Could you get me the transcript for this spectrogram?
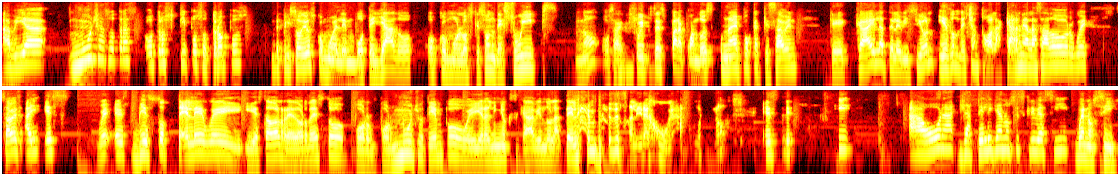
había muchas otras, otros tipos o tropos de episodios como el embotellado o como los que son de sweeps, ¿no? O sea, sweeps es para cuando es una época que saben que cae la televisión y es donde echan toda la carne al asador, güey. ¿Sabes? Hay, es, güey, he visto tele, güey, y he estado alrededor de esto por, por mucho tiempo, güey. Era el niño que se quedaba viendo la tele en vez de salir a jugar, güey, ¿no? Este, y ahora la tele ya no se escribe así. Bueno, sí,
